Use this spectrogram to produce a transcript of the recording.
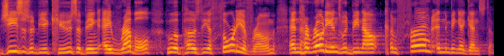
Jesus would be accused of being a rebel who opposed the authority of Rome, and the Herodians would be now confirmed in being against him.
